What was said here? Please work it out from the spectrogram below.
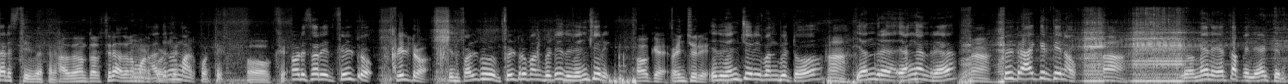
ತರಿಸ್ತೀವಿ ಬೇಕಾದ್ರೆ. ಅದನ್ನ ತರಿಸ್ತೀರಿ? ಅದನ್ನ ಅದನ್ನು ಮಾಡ್ಕೊಡ್ತೀವಿ. ಮಾಡ್ಕೊಡ್ತೀವಿ ಓಕೆ ನೋಡಿ ಸರ್ ಇದು ಫಿಲ್ಟ್ರು ಫಿಲ್ಟ್ರು ಇದು ಫಿಲ್ಟ್ರು ಫಿಲ್ಟ್ರ್ ಬಂದ್ಬಿಟ್ಟು ಇದು ವೆಂಚುರಿ ಓಕೆ ವೆಂಚುರಿ ಇದು ವೆಂಚುರಿ ಬಂದ್ಬಿಟ್ಟು ಹಾ. ಅಂದ್ರೆ ಹೆಂಗಂದ್ರೆ ಹಾ. ಫಿಲ್ಟರ್ ಹಾಕಿರ್ತೀವಿ ನಾವು. ಹಾ. ಮೇಲೆ ಎತ್ತಪ್ಪ ಇಲ್ಲಿ ಹೇಳ್ತೀನಿ.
